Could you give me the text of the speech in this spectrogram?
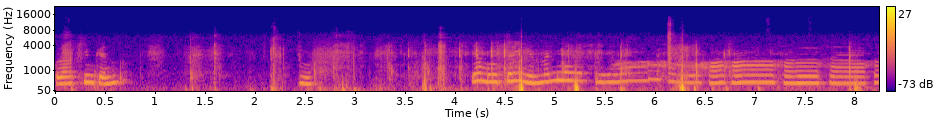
Bırakayım kendimi. Ya bulutların yanına niye gittin ya? Ha ha ha ha ha.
